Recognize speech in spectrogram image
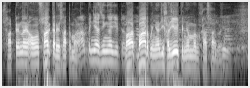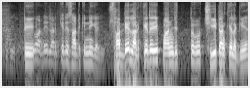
ਸੱਟ ਇਹਨਾਂ ਨੇ ਆਉਂ ਸਾਰ ਘਰੇ ਸੱਟ ਮਾਰ ਬਾਹਰ ਪਈਆਂ ਸਿੰਘਾਂ ਜਿੱਟਾਂ ਬਾਹਰ ਬਾਹਰ ਪਈਆਂ ਜੀ ਹਜੇ ਵੀ ਪਈਆਂ ਮੈਂ ਵਿਖਾ ਸਕਦਾ। ਤੇ ਤੁਹਾਡੇ ਲੜਕੇ ਦੇ ਸੱਟ ਕਿੰਨੀ ਕਾ ਜੀ? ਸਾਡੇ ਲੜਕੇ ਦੇ ਜੀ 5 ਤੋਂ 6 ਟਾਂਕੇ ਲੱਗੇ ਆ।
